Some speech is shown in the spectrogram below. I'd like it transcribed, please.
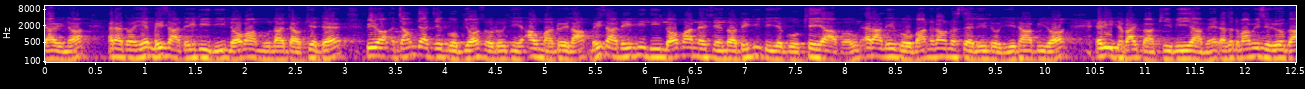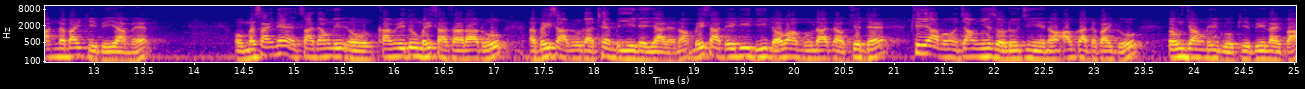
ရပြီနော်အဲ့ဒါဆိုရင်မိစ္ဆာဒိဋ္ဌိသည်လောဘမူလကြောင့်ဖြစ်တယ်ပြီးတော့အကြောင်းပြချက်ကိုပြောဆိုလို့ချင်းအောက်မှာတွေ့လားမိစ္ဆာဒိဋ္ဌိသည်လောဘနဲ့ရှင်သောဒိဋ္ဌိတရကိုဖြစ်ရပုံအဲ့ဒါလေးကိုဘာ2024လို့ရေးထားပြီးတော့အဲ့ဒီတစ်ပိုက်ပါဖြည့်ပေးရမယ်ဒါဆိုဓမ္မမိတ်ဆွေတို့ကနှစ်ပိုက်ဖြည့်ပေးရမယ် ဟိုမဆိုင်တဲ့စာကြောင်းလေးဟိုကာမေတုမိစ္ဆာစာရတို့အဘိဆာတို့ကထက်မရေးလေရတယ်နော်မိစ္ဆာဒိဋ္ဌိဒီလောဘမူလကြောင့်ဖြစ်တဲ့ဖြစ်ရပုံအကြောင်းရင်းဆိုလို့ချင်းရင်တော့အောက်ကတစ်ပိုက်ကိုသုံးချောင်းလေးကိုဖြည့်ပေးလိုက်ပါ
